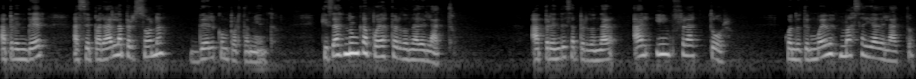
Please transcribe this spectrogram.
aprender a separar la persona del comportamiento. Quizás nunca puedas perdonar el acto. Aprendes a perdonar al infractor cuando te mueves más allá del acto,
